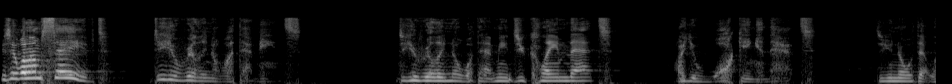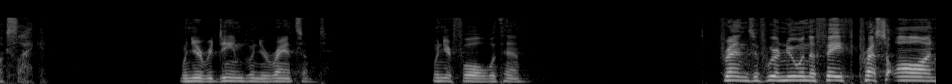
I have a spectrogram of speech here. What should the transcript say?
You say, Well, I'm saved. Do you really know what that means? Do you really know what that means? You claim that? Are you walking in that? Do you know what that looks like? When you're redeemed, when you're ransomed, when you're full with Him. Friends, if we're new in the faith, press on.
